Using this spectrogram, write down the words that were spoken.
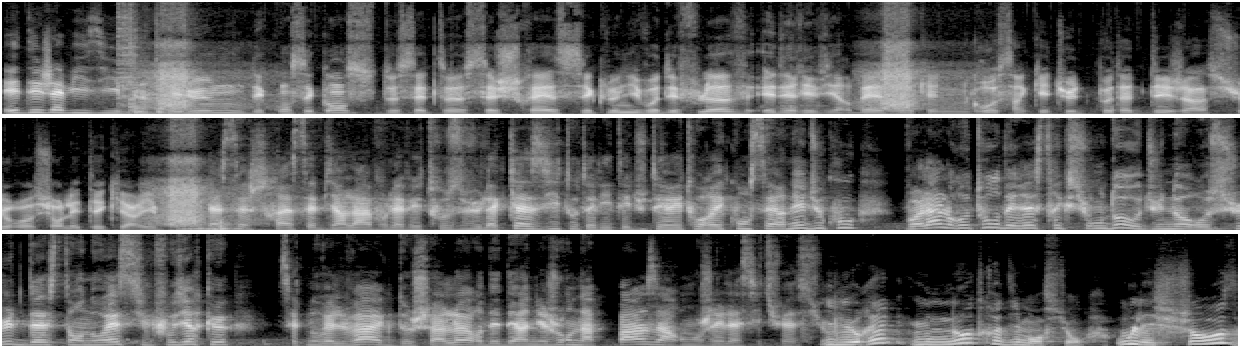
est déjà visible. Et l'une des conséquences de cette sécheresse, c'est que le niveau des fleuves et des rivières baisse. Donc il y a une grosse inquiétude peut-être déjà sur, sur l'été qui arrive. La sécheresse est bien là, vous l'avez tous vu, la quasi-totalité du territoire est concernée. Du coup, voilà le retour des restrictions d'eau du nord au sud, d'est en ouest. Il faut dire que cette nouvelle vague de chaleur des derniers jours n'a pas arrangé la situation. Il y aurait une autre dimension où les choses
